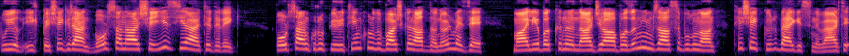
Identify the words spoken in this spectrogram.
bu yıl ilk 5'e giren Borsan AŞ'yi ziyaret ederek Borsan Grup Yönetim Kurulu Başkanı Adnan Ölmez'e Maliye Bakanı Naci Ağbal'ın imzası bulunan teşekkür belgesini verdi.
